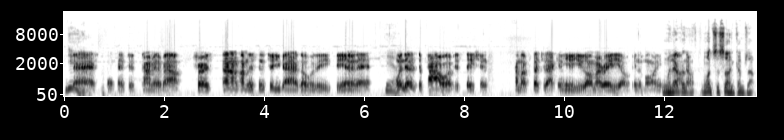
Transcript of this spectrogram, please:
Yeah. to ask and to comment about. First, um, I'm listening to you guys over the, the internet. Yeah. When does the power of your station come up such that I can hear you on my radio in the morning? Whenever, Y'all once the sun comes up.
